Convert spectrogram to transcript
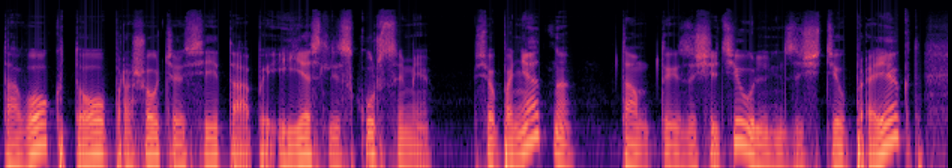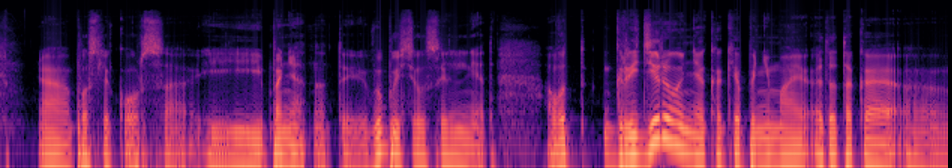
того, кто прошел через все этапы. И если с курсами все понятно, там ты защитил или не защитил проект а, после курса, и понятно, ты выпустился или нет. А вот градирование, как я понимаю, это такая... Э,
